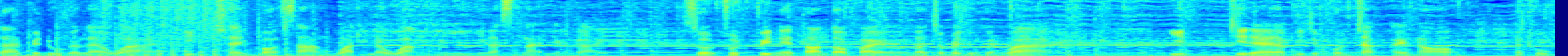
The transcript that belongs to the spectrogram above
ได้ไปดูกันแล้วว่าอิฐใช้ก่อสร้างวัดและวังมีลักษณะอย่างไร ส่วนฟุตฟิตในตอนต่อไปเราจะไปดูกันว่า อิฐที่ได้รับอิทธิพลจากภายนอกจะถูก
